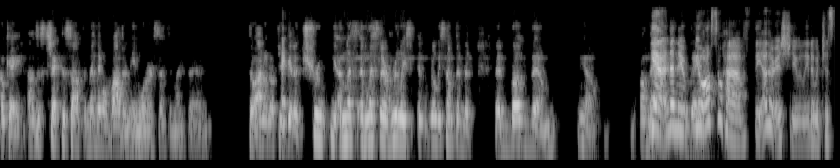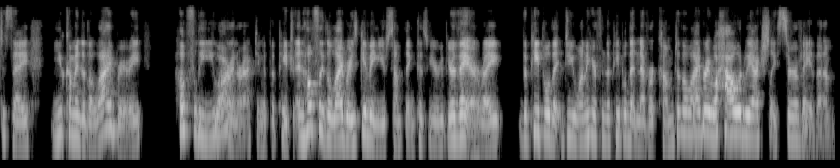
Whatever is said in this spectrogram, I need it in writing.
okay, I'll just check this off and then they won't bother me anymore or something like that. So I don't know if you get a true, unless, unless they're really, really something that, that bugged them, you know. on that Yeah, and then you, you also have the other issue, Alita, which is to say, you come into the library, hopefully you are interacting with the patron, and hopefully the library is giving you something because you're you're there, right? The people that do you want to hear from the people that never come to the library? Well, how would we actually survey them?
